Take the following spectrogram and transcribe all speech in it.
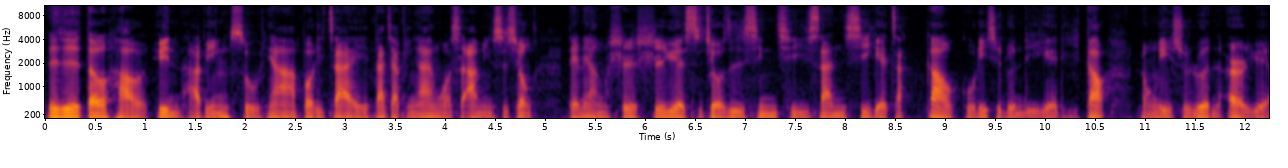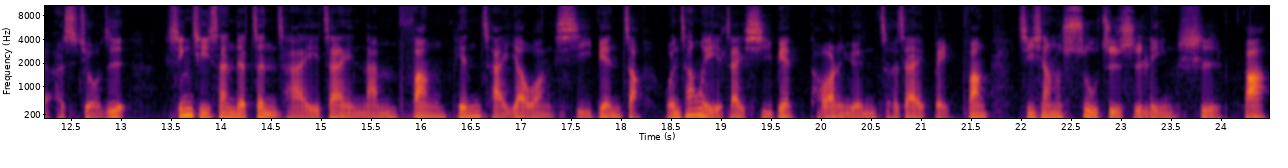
日日都好运，阿明属下玻璃斋，大家平安。我是阿明师兄。天亮是四月十九日，星期三，四月十告，古历是闰历月二告，农历是闰二月二十九日。星期三的正财在南方，偏财要往西边找。文昌位也在西边，桃花人员则在北方。吉祥的数字是零四八。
